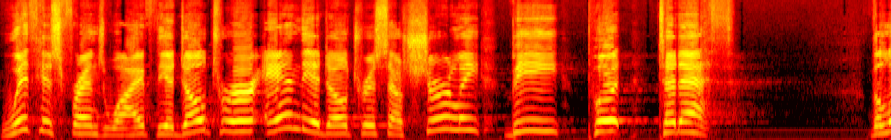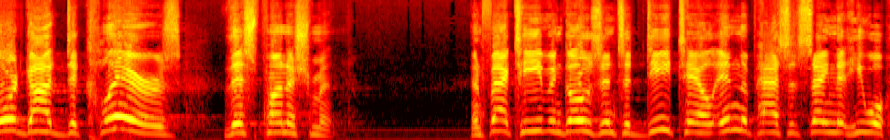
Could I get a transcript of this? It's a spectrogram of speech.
with his friend's wife, the adulterer and the adulteress shall surely be put to death. The Lord God declares this punishment. In fact, he even goes into detail in the passage saying that he will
